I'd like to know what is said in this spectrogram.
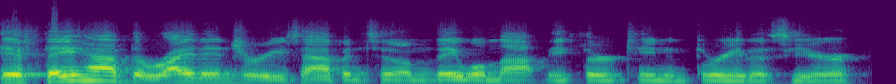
If they have the right injuries happen to them, they will not be 13 and 3 this year.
